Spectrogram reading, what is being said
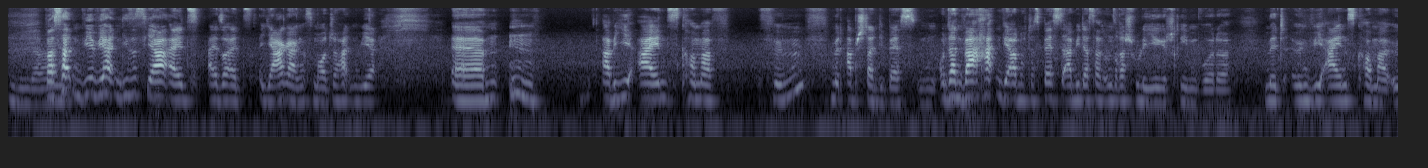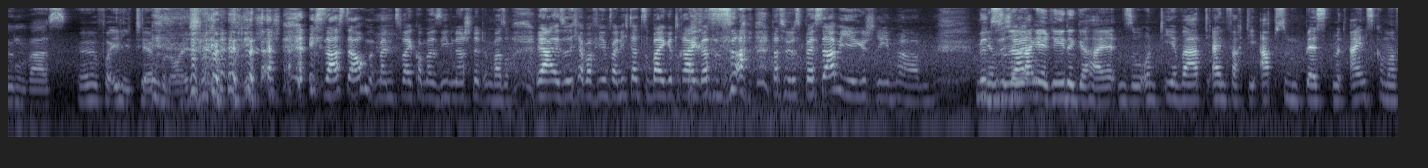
Nein. Was hatten wir? Wir hatten dieses Jahr als, also als Jahrgangsmotto hatten wir ähm, Abi 1,5 mit Abstand die besten. Und dann war, hatten wir auch noch das beste Abi, das an unserer Schule je geschrieben wurde. Mit irgendwie 1, irgendwas. Ja, voll elitär von euch. ich saß da auch mit meinem 2,7er Schnitt und war so, ja, also ich habe auf jeden Fall nicht dazu beigetragen, dass, es, dass wir das beste Abi je geschrieben haben. Mit wir haben so eine lange Rede gehalten so und ihr wart einfach die absolut besten mit 1,5.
